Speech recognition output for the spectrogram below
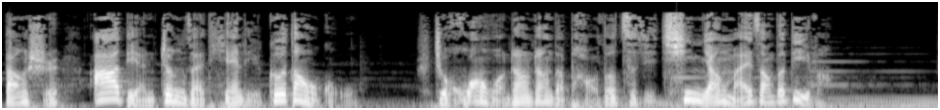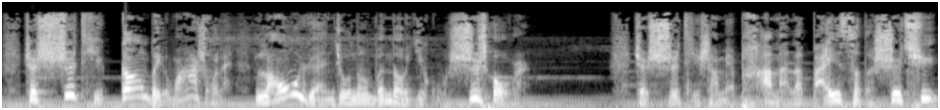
当时阿典正在田里割稻谷，就慌慌张张的跑到自己亲娘埋葬的地方。这尸体刚被挖出来，老远就能闻到一股尸臭味这尸体上面爬满了白色的尸蛆。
